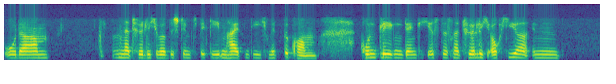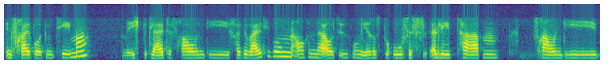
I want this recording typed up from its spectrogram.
oder natürlich über bestimmte Begebenheiten, die ich mitbekomme. Grundlegend, denke ich, ist das natürlich auch hier in, in Freiburg ein Thema. Ich begleite Frauen, die Vergewaltigungen auch in der Ausübung ihres Berufes erlebt haben. Frauen, die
